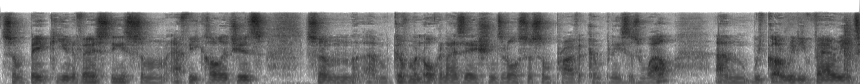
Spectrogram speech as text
Some big universities, some FE colleges, some um, government organizations and also some private companies as well. Um, we've got a really varied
